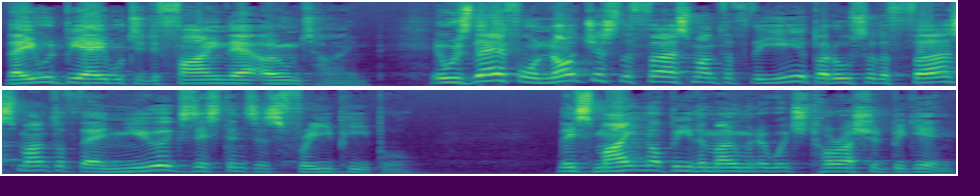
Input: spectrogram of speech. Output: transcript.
they would be able to define their own time. It was therefore not just the first month of the year, but also the first month of their new existence as free people. This might not be the moment at which Torah should begin,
